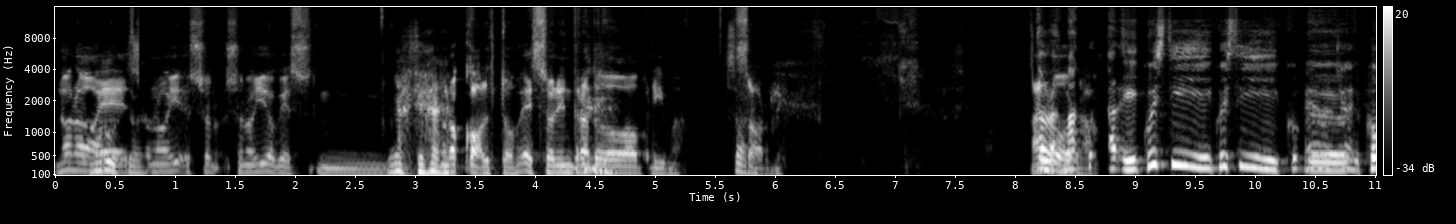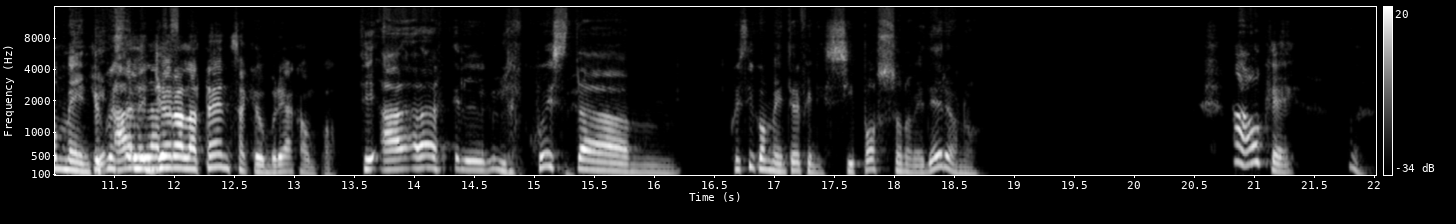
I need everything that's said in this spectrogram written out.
No, no, eh, sono, io, sono, sono io che mm, Cioè, non ho colto e sono entrato prima. Sorry. Sorry. Allora, Allora, ma que- ah, e questi, questi Eh, eh, c'è- commenti c'è questa alla- leggera latenza che ubriaca un po'. sì, alla- il- questa, mh, questi commenti alla fine si possono vedere o no? Ah, ok. Ah,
